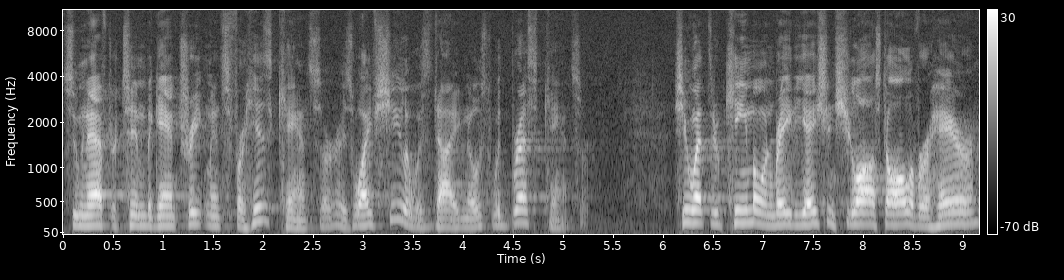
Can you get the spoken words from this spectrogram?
Soon after Tim began treatments for his cancer, his wife Sheila was diagnosed with breast cancer. She went through chemo and radiation. She lost all of her hair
